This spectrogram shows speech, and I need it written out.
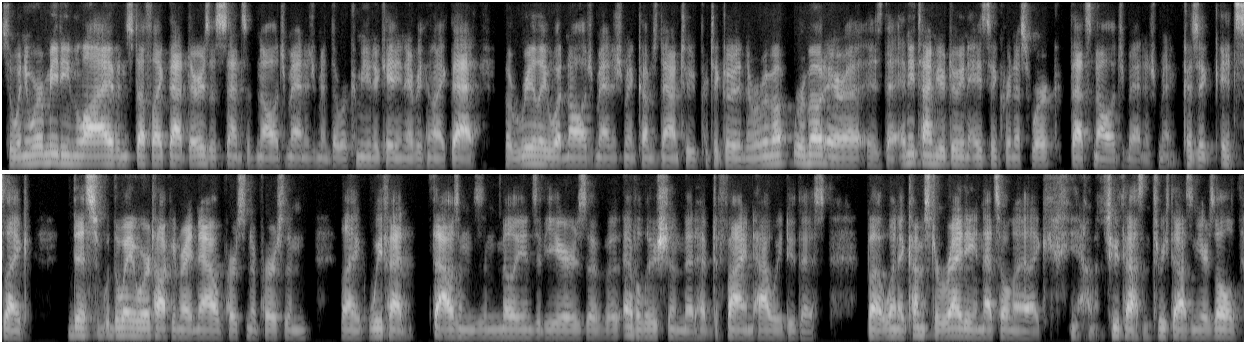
So when we're meeting live and stuff like that, there is a sense of knowledge management that we're communicating everything like that. But really, what knowledge management comes down to, particularly in the remote remote era, is that anytime you're doing asynchronous work, that's knowledge management because it, it's like this the way we're talking right now person to person like we've had thousands and millions of years of evolution that have defined how we do this. But when it comes to writing that's only like you know 2000 3000 years old.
